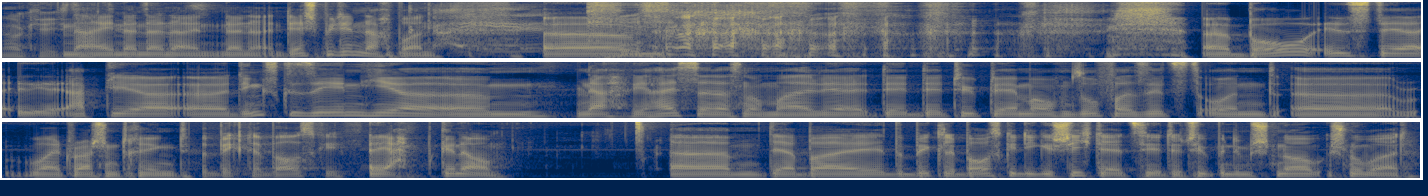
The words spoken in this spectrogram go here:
Okay. ich Nein, nein, nein, nein, nein, nein. Der spielt den Nachbarn. Ähm, äh, Bo ist der, äh, habt ihr äh, Dings gesehen hier? Ähm, na, wie heißt er das nochmal? Der, der, der Typ, der immer auf dem Sofa sitzt und äh, White Russian trinkt. The Big Lebowski. Äh, Ja, genau. Ähm, der bei The Big Lebowski die Geschichte erzählt, der Typ mit dem Schnur Schnurrbart,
